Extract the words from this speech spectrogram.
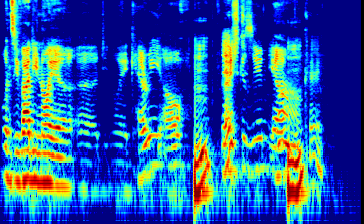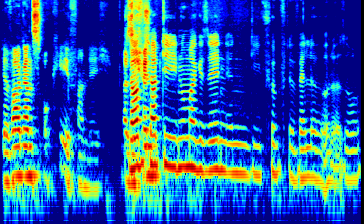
und sie war die neue, äh, die neue Carrie auch. Hm? Echt gesehen? Ja, Okay. der war ganz okay, fand ich. Ich Also glaube, ich, find- habe die nur mal gesehen in die fünfte Welle oder so.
